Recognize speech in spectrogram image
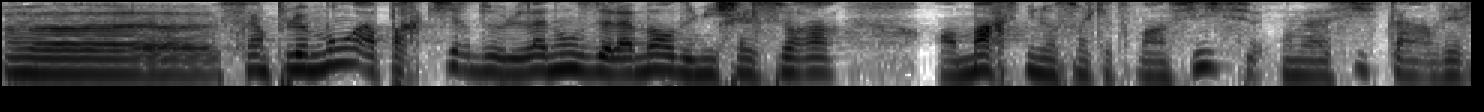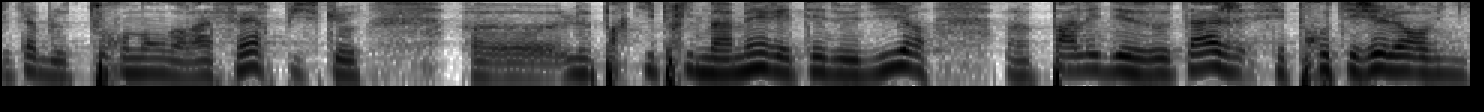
Simplement, à partir de l'annonce de la mort de Michel Seurat en mars 1986, on assiste à un véritable tournant dans l'affaire, puisque euh, le parti pris de ma mère était de dire euh, parler des otages, c'est protéger leur vie,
